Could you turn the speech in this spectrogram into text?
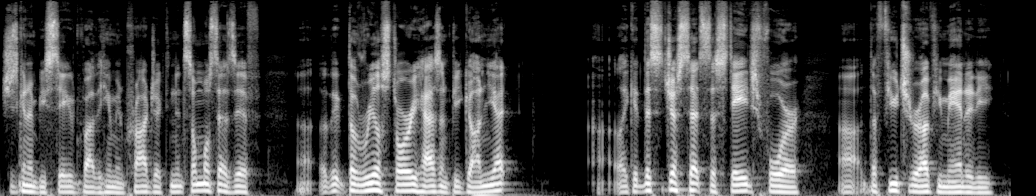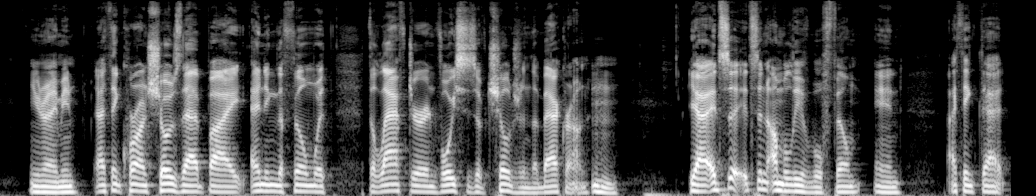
she's going to be saved by the Human Project. And it's almost as if uh, the, the, real story hasn't begun yet. Uh, like this just sets the stage for uh, the future of humanity. You know what I mean? I think Cuarón shows that by ending the film with the laughter and voices of children in the background. Mm-hmm. Yeah, it's a, it's an unbelievable film, and I think that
